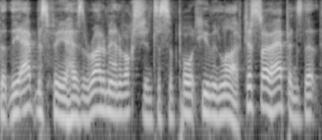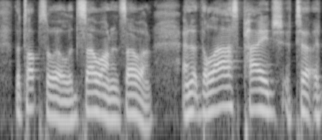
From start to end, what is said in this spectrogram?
that the atmosphere has the right amount of oxygen to support human life. Just so happens that the topsoil and so on and so on. And at the last page, I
